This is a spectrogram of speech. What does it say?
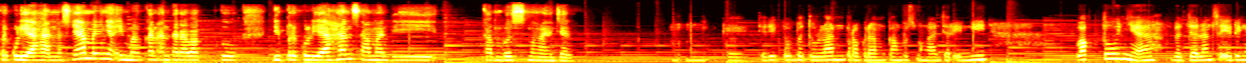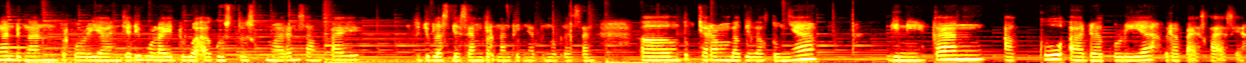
perkuliahan, maksudnya menyeimbangkan antara waktu di perkuliahan sama di kampus mengajar. Oke, jadi kebetulan program kampus mengajar ini waktunya berjalan seiringan dengan perkuliahan. Jadi mulai 2 Agustus kemarin sampai 17 Desember nantinya penugasan. Uh, untuk cara membagi waktunya, gini kan aku ada kuliah berapa SKS ya?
